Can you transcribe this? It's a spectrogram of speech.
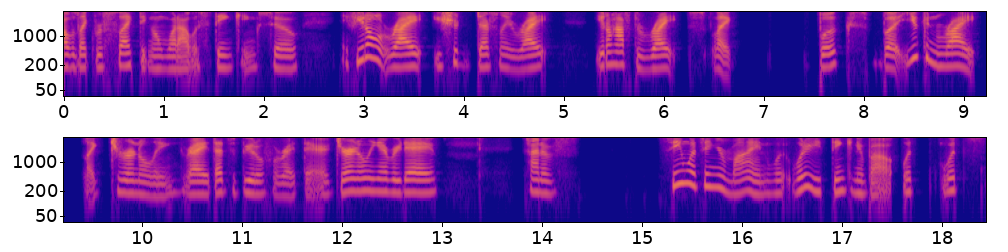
I was like reflecting on what I was thinking. So if you don't write, you should definitely write. You don't have to write like books, but you can write like journaling, right? That's beautiful right there. Journaling every day, kind of seeing what's in your mind. What, what are you thinking about? What, what's,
